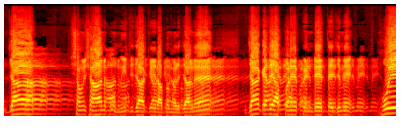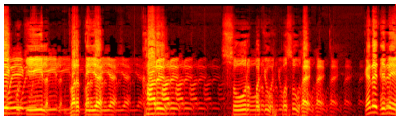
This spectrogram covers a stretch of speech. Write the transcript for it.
ਜਾਂ ਸ਼ਮਸ਼ਾਨ ਭੂਮੀ 'ਚ ਜਾ ਕੇ ਰੱਬ ਮਿਲ ਜਾਣਾ ਹੈ, ਜਾਂ ਕਹਿੰਦੇ ਆਪਣੇ ਪਿੰਡੇ ਤੇ ਜਿਵੇਂ ਹੋਏ ਕੁਚੀਲ ਵਰਤੀ ਹੈ, ਖਰ ਸੂਰ ਪਜੂ ਪਸ਼ੂ ਹੈ। ਕਹਿੰਦੇ ਜਿਵੇਂ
